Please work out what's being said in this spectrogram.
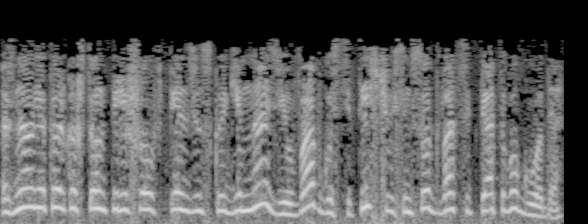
Знал я только, что он перешел в Пензенскую гимназию в августе 1825 года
